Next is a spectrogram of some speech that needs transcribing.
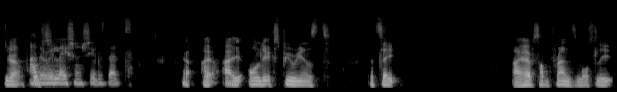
Yeah, other course. relationships that Yeah, I, I only experienced, let's say, I have some friends, mostly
